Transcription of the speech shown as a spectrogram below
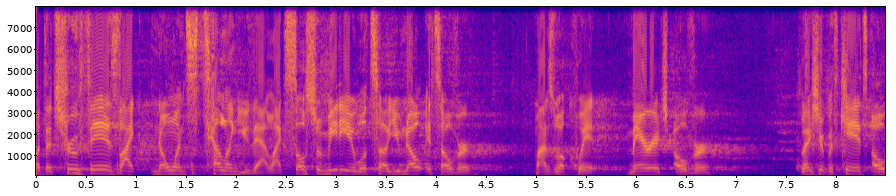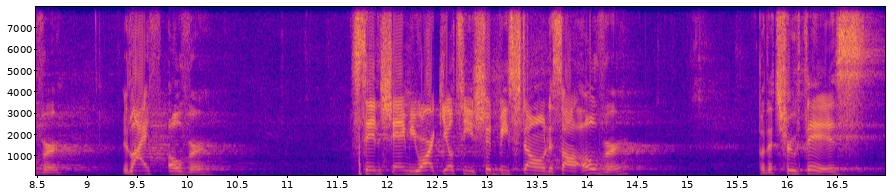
But the truth is, like, no one's telling you that. Like, social media will tell you, no, it's over. Might as well quit. Marriage over. Relationship with kids over. Your life over. Sin, shame, you are guilty, you should be stoned, it's all over. But the truth is,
